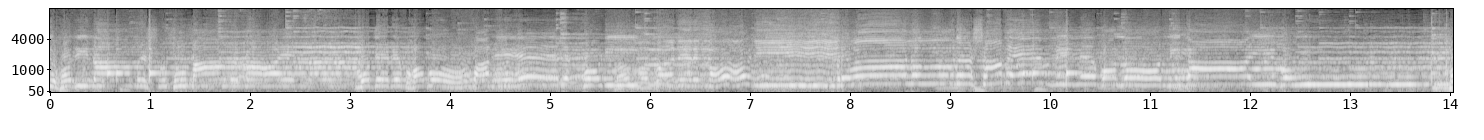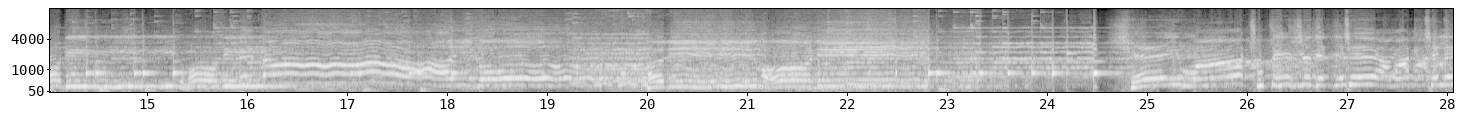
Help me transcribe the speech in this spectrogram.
হরি নাম শুধু নাম নয় মোদের ভব পানের করি ভগবানের কড়ি। প্রেমানন্দ সবে মিলে বলো নিতাই গৌর। হরি হরি। তাই ছুটে এসে দেখছে আমার ছেলে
